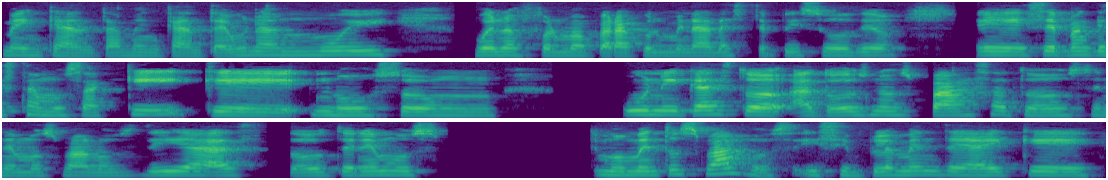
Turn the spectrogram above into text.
Me encanta, me encanta. Es una muy buena forma para culminar este episodio. Eh, sepan que estamos aquí, que no son únicas, to- a todos nos pasa, todos tenemos malos días, todos tenemos momentos bajos y simplemente hay que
